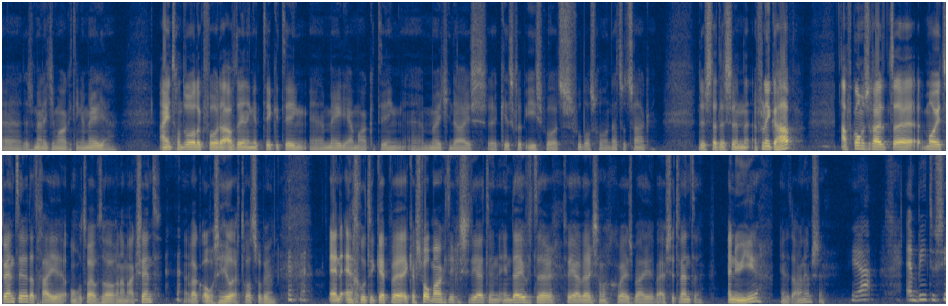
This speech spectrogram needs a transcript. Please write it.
Uh, dus manager marketing en media eindverantwoordelijk voor de afdelingen ticketing, uh, media marketing, uh, merchandise, uh, Kids Club e-sports, voetbalschool en dat soort zaken. Dus dat is een, een flinke hap. Afkomstig uit het mooie Twente, dat ga je ongetwijfeld horen aan mijn accent, waar ik overigens heel erg trots op ben. En, en goed, ik heb, ik heb sportmarketing gestudeerd in, in Deventer, twee jaar werkzaam geweest bij, bij FC Twente. En nu hier, in het Arnhemse. Ja, en B2C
